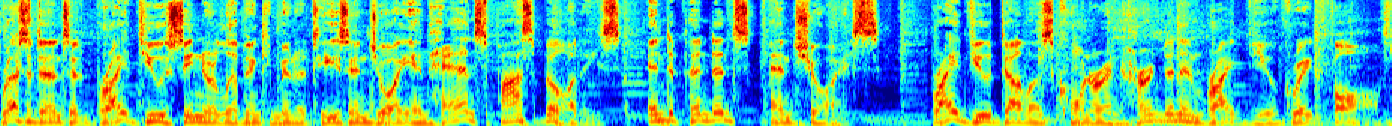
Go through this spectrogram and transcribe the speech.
Residents at Brightview Senior Living Communities enjoy enhanced possibilities, independence, and choice. Brightview Dulles Corner in Herndon and Brightview, Great Falls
